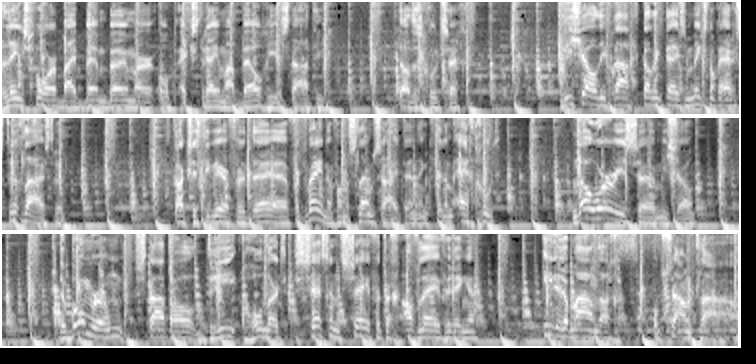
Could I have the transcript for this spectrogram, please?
links voor bij Ben Beumer op Extrema België staat hij. Dat is goed zeg. Michel die vraagt, kan ik deze mix nog ergens terugluisteren? Straks is hij weer eh, verdwenen van de Slam site en ik vind hem echt goed. No worries, eh, Michel. De Boomroom staat al 376 afleveringen. Iedere maandag op Soundcloud.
